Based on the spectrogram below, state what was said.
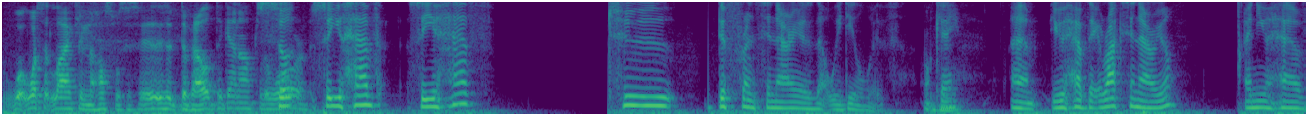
what, what's it like in the hospital system? Is it developed again after the so war? so you have so you have two different scenarios that we deal with okay mm-hmm. Um, you have the iraq scenario and you have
